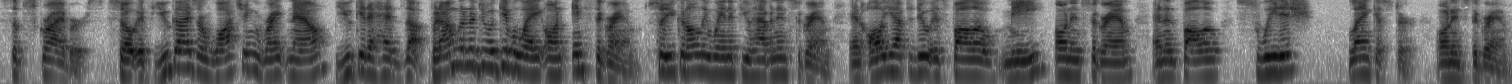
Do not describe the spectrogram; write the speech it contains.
subscribers. So if you guys are watching right now, you get a heads up. But I'm going to do a giveaway on Instagram. So you can only win if you have an Instagram. And all you have to do is follow me on Instagram and then follow Sweetish Lancaster on Instagram.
